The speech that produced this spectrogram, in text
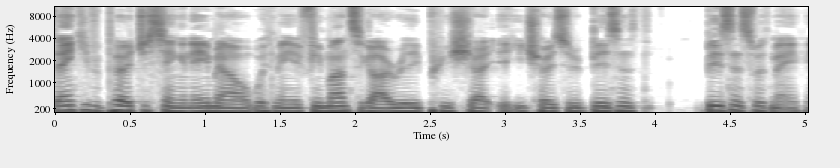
Thank you for purchasing an email with me a few months ago. I really appreciate that you chose to do business business with me.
